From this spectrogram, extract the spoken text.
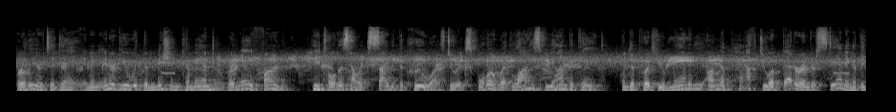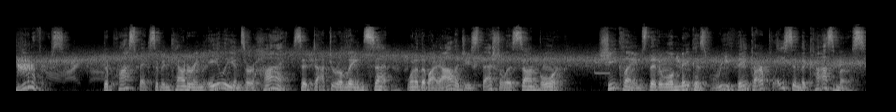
Earlier today, in an interview with the mission commander, Renee Farnham, he told us how excited the crew was to explore what lies beyond the gate and to put humanity on the path to a better understanding of the universe. The prospects of encountering aliens are high, said Dr. Elaine Sutton, one of the biology specialists on board. She claims that it will make us rethink our place in the cosmos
